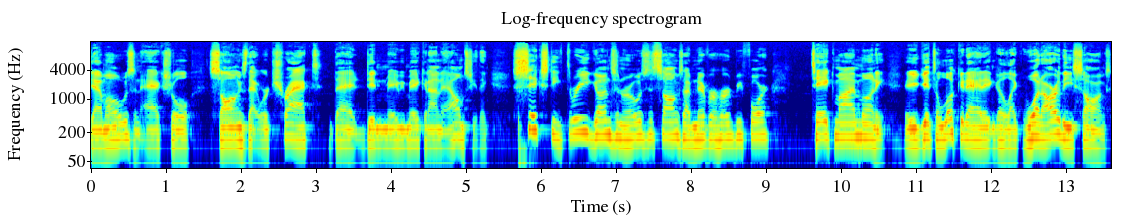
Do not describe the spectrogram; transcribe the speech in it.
Demos and actual songs that were tracked that didn't maybe make it on the album. So you think, 63 Guns N' Roses songs I've never heard before? Take my money. And you get to looking at it and go like, what are these songs?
